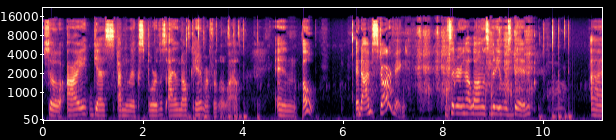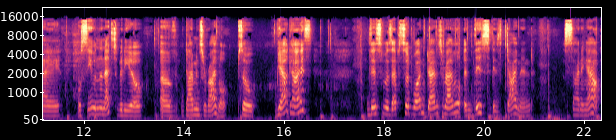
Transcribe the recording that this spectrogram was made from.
So, I guess I'm to explore this island off camera for a little while. And, oh! And I'm starving! Considering how long this video has been, I will see you in the next video of Diamond Survival. So, yeah, guys. This was episode one, Diamond Survival, and this is Diamond signing out.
